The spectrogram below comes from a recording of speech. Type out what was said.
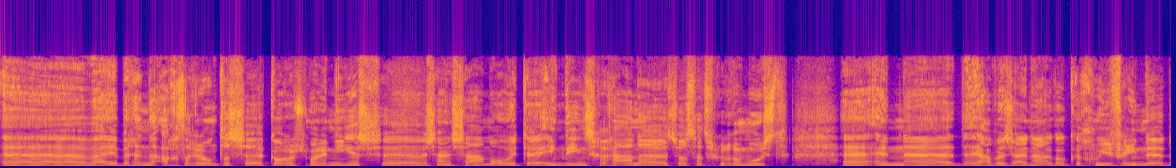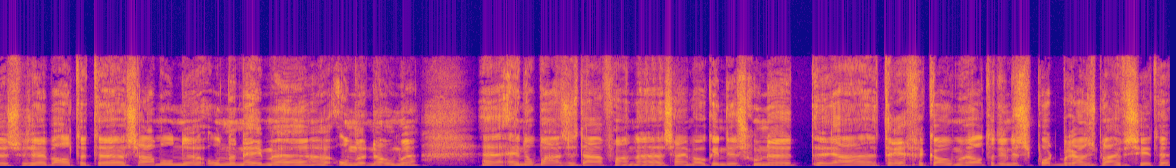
Uh, wij hebben een achtergrond als uh, mariniers. Uh, we zijn samen ooit in dienst gegaan, zoals dat vroeger moest. en ja, we zijn eigenlijk ook goede vrienden. Dus we hebben altijd samen onder, ondernemen, ondernomen. en op basis daarvan zijn we ook in de schoenen ja, terechtgekomen. We altijd in de sportbranche blijven zitten.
